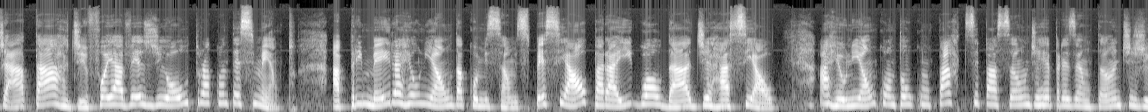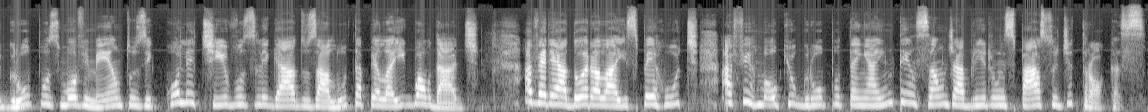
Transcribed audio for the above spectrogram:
Já à tarde, foi a vez de outro acontecimento: a primeira reunião da Comissão Especial para a Igualdade Racial. A reunião contou com participação de representantes de grupos, movimentos e coletivos ligados à luta pela igualdade. A vereadora Laís Perruti afirmou que o grupo tem a intenção de abrir um espaço de trocas.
